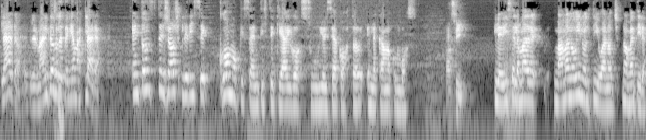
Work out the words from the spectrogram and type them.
Claro, el hermanito se le tenía más clara. Entonces Josh le dice, ¿cómo que sentiste que algo subió y se acostó en la cama con vos? Así. Y le dice la madre, mamá no vino el tío anoche. No, mentira.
